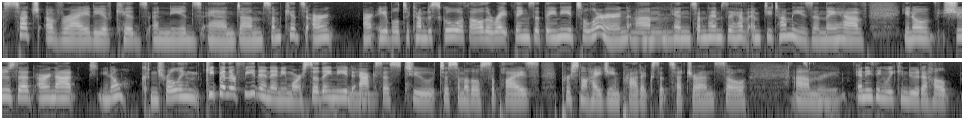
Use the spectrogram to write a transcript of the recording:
such a variety of kids and needs, and um, some kids aren't aren't able to come to school with all the right things that they need to learn um, and sometimes they have empty tummies and they have you know shoes that are not you know controlling keeping their feet in anymore. So they need access to to some of those supplies personal hygiene products etc and so um, anything we can do to help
